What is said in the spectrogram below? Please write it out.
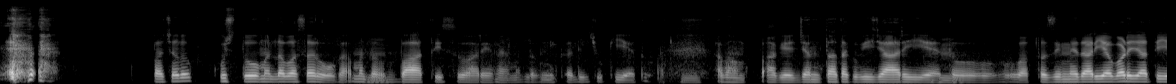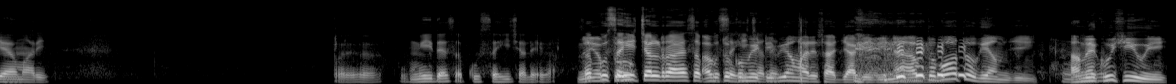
पर चलो कुछ तो मतलब असर होगा मतलब हम्म। बात इस बारे में मतलब निकल ही चुकी है तो हम्म। अब हम आगे जनता तक भी जा रही है हम्म। तो अब तो जिम्मेदारियाँ बढ़ जाती है। हमारी पर उम्मीद है सब कुछ सही चलेगा सब कुछ तो- सही चल रहा है सब अब कुछ तो सही कमेटी भी हमारे साथ जागेगी ना अब तो बहुत हो गए हम जी हमें। खुशी हुई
